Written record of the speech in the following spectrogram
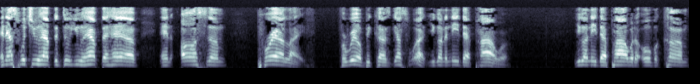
And that's what you have to do. You have to have an awesome prayer life. For real, because guess what? You're going to need that power. You're going to need that power to overcome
